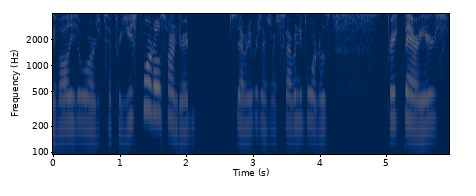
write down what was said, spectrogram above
have all these awards except for use portals, 100. 70%, so 70 portals. Break barriers.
